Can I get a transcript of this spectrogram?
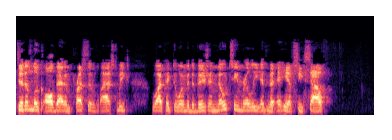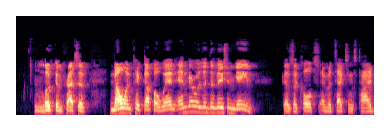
didn't look all that impressive last week. Who I picked to win the division. No team really in the AFC South looked impressive. No one picked up a win, and there was a division game because the Colts and the Texans tied.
